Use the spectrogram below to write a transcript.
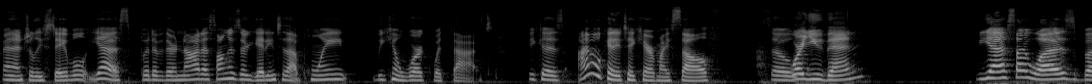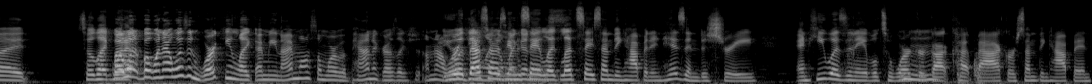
financially stable? Yes. But if they're not, as long as they're getting to that point, we can work with that because I'm okay to take care of myself. So Were you then? Yes, I was, but So like, but what? when, but when I wasn't working, like I mean, I'm also more of a panicker. I was like, I'm not well, working. that's like, what I was oh gonna say. Like, let's say something happened in his industry, and he wasn't able to work Mm-hmm. or got cut back, or something happened.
